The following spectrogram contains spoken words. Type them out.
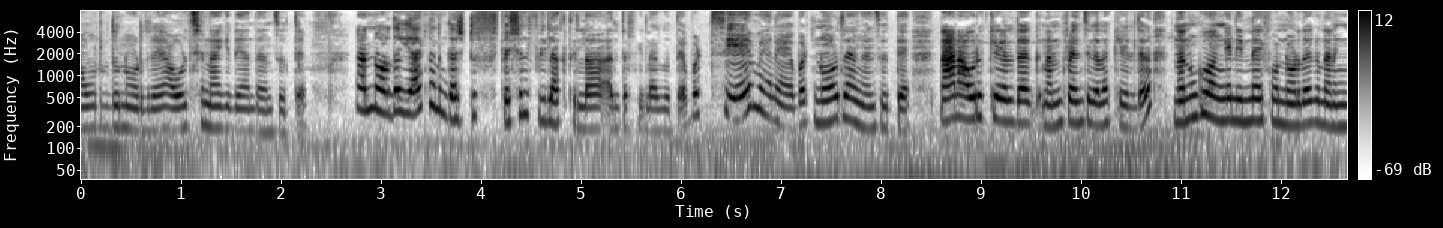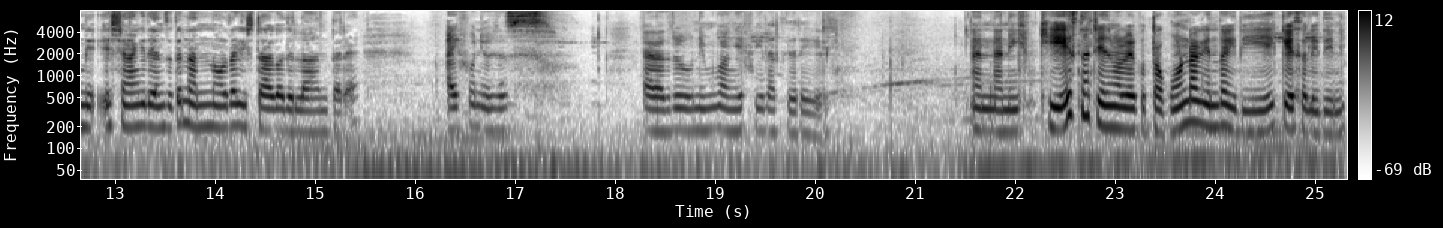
ಅವ್ರದ್ದು ನೋಡಿದ್ರೆ ಅವ್ಳು ಚೆನ್ನಾಗಿದೆ ಅಂತ ಅನಿಸುತ್ತೆ. ನಾನು ನೋಡಿದಾಗ ಯಾಕೆ ನನಗೆ ಅಷ್ಟು ಸ್ಪೆಷಲ್ ಫೀಲ್ ಆಗ್ತಿಲ್ಲ ಅಂತ ಫೀಲ್ ಆಗುತ್ತೆ. ಬಟ್ ಸೇಮ್ ಏನೇ ಬಟ್ ನೋಡಿದ್ರೆ ಹಂಗೆ ಅನಿಸುತ್ತೆ. ನಾನು ಅವ್ರಿಗೆ ಕೇಳಿದಾಗ ನನ್ನ ಫ್ರೆಂಡ್ಸಿಗೆಲ್ಲ ಕೇಳಿದಾಗ, ನನಗೂ ಹಂಗೆ ನಿನ್ನ ಐಫೋನ್ ನೋಡಿದಾಗ ನನಗೆ ಎಷ್ಟು ಚೆನ್ನಾಗಿದೆ ಅನಿಸುತ್ತೆ ನನ್ನ ನೋಡಿದಾಗ ಇಷ್ಟ ಆಗೋದಿಲ್ಲ ಅಂತಾರೆ. ಐಫೋನ್ ಯೂಸಸ್ ಯಾರಾದರೂ ನಿಮಗೂ ಹಂಗೆ ಫೀಲ್ ಆಗ್ತಿದ್ರೆ ಹೇಳಿ. ನಾನು ನನಗೆ ಕೇಸ್ನ ಚೇಂಜ್ ಮಾಡಬೇಕು, ತೊಗೊಂಡಾಗಿಂದ ಇದೇ ಕೇಸಲ್ಲಿ ಇದ್ದೀನಿ.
